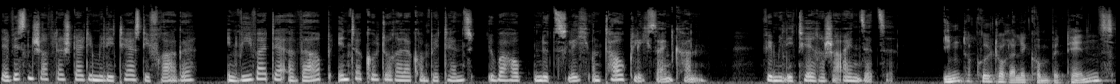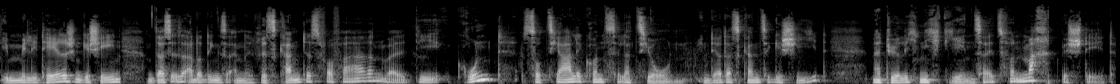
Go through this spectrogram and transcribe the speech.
Der Wissenschaftler stellt den Militärs die Frage, inwieweit der Erwerb interkultureller Kompetenz überhaupt nützlich und tauglich sein kann für militärische Einsätze. Interkulturelle Kompetenz im militärischen Geschehen, das ist allerdings ein riskantes Verfahren, weil die grundsoziale Konstellation, in der das Ganze geschieht, natürlich nicht jenseits von Macht besteht.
